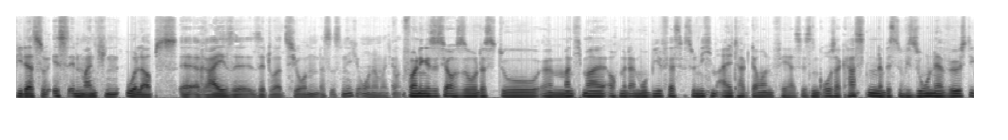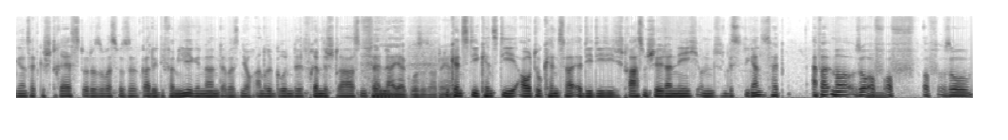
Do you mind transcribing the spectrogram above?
wie das so ist in manchen Urlaubsreisesituationen. das ist nicht ohne manchmal. Vor allen Dingen ist es ja auch so, dass du ähm, manchmal auch mit einem Mobil fährst, dass du nicht im Alltag dauernd fährst. Es ist ein großer Kasten, dann bist du sowieso nervös, die ganze Zeit gestresst oder sowas, was gerade die Familie genannt, aber es sind ja auch andere Gründe, fremde Straßen. Verleiher, großes Auto, Du ja. kennst die, kennst die Auto, kennst äh, die, die, die Straßenschilder nicht und bist die ganze Zeit einfach immer so auf, auf, auf so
